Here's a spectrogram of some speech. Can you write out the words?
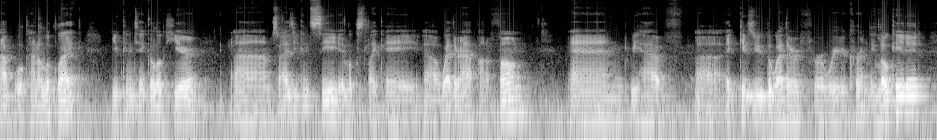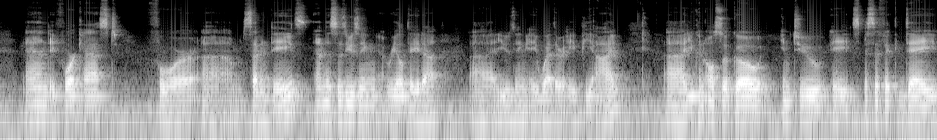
app will kind of look like, you can take a look here. Um, so as you can see, it looks like a uh, weather app on a phone. And we have, uh, it gives you the weather for where you're currently located and a forecast for um, seven days, and this is using real data uh, using a weather API. Uh, you can also go into a specific day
